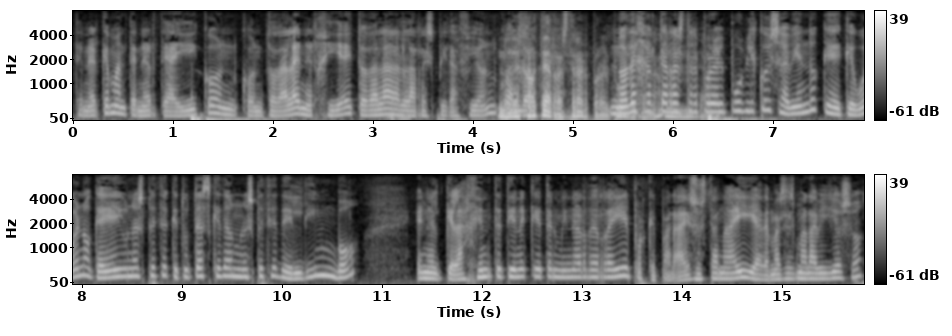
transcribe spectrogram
tener que mantenerte ahí con, con toda la energía y toda la, respiración. No dejarte arrastrar por el público. No dejarte arrastrar por el público y sabiendo que, que, bueno, que hay una especie, que tú te has quedado en una especie de limbo en el que la gente tiene que terminar de reír, porque para eso están ahí y además es maravilloso,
